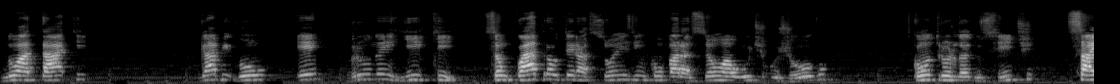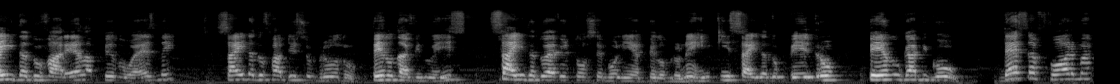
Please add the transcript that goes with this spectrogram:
No ataque, Gabigol e Bruno Henrique. São quatro alterações em comparação ao último jogo contra o Orlando City. Saída do Varela pelo Wesley, saída do Fabrício Bruno pelo Davi Luiz, saída do Everton Cebolinha pelo Bruno Henrique e saída do Pedro pelo Gabigol. Dessa forma,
